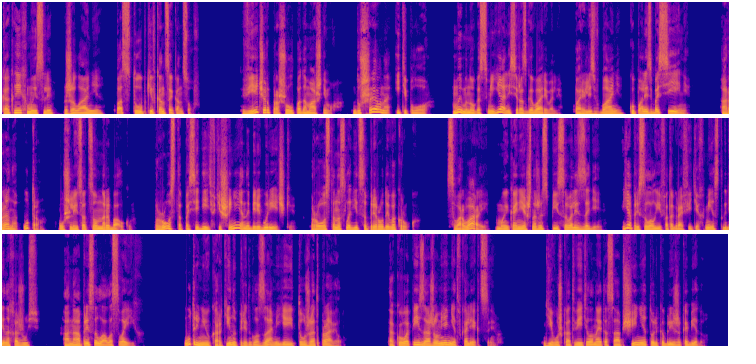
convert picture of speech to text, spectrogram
Как и их мысли, желания, поступки, в конце концов. Вечер прошел по-домашнему. Душевно и тепло. Мы много смеялись и разговаривали, парились в бане, купались в бассейне. А рано утром ушли с отцом на рыбалку. Просто посидеть в тишине на берегу речки, просто насладиться природой вокруг. С Варварой мы, конечно же, списывались за день. Я присылал ей фотографии тех мест, где нахожусь. Она присылала своих. Утреннюю картину перед глазами я ей тоже отправил. Такого пейзажа у меня нет в коллекции. Девушка ответила на это сообщение только ближе к обеду.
